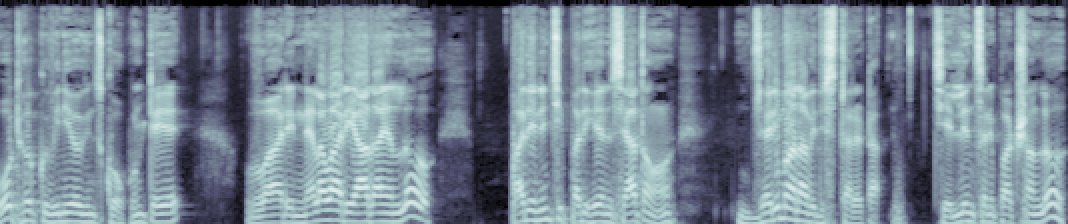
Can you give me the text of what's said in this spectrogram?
ఓటు హక్కు వినియోగించుకోకుంటే వారి నెలవారీ ఆదాయంలో పది నుంచి పదిహేను శాతం జరిమానా విధిస్తారట. చెల్లించని పక్షంలో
